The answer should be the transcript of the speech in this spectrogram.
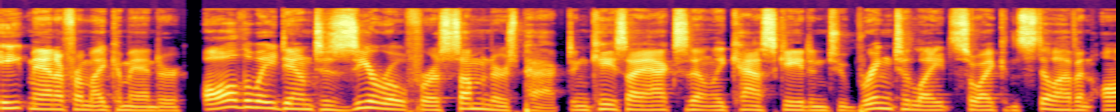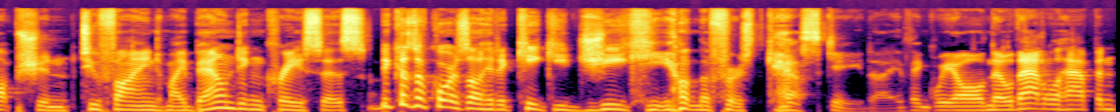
8 mana from my commander all the way down to 0 for a Summoner's Pact in case I accidentally cascade into Bring to Light so I can still have an option to find my Bounding Krasis. Because, of course, I'll hit a Kiki Jiki on the first cascade. I think we all know that'll happen.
